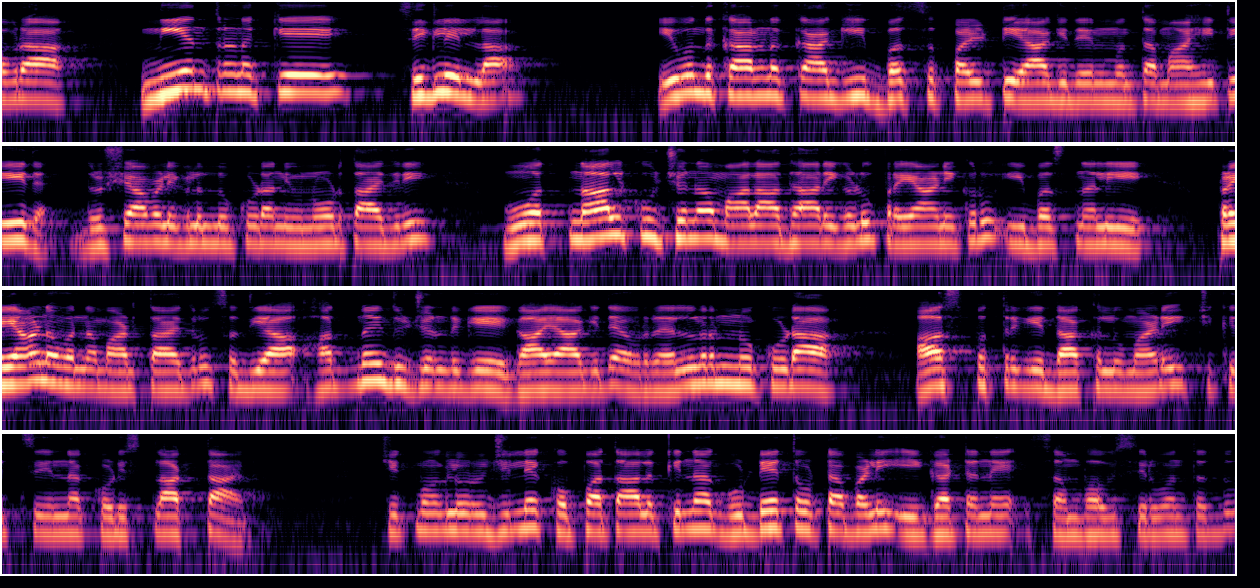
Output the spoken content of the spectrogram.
ಅವರ ನಿಯಂತ್ರಣಕ್ಕೆ ಸಿಗಲಿಲ್ಲ. ಈ ಒಂದು ಕಾರಣಕ್ಕಾಗಿ ಬಸ್ ಪಲ್ಟಿ ಆಗಿದೆ ಎನ್ನುವಂಥ ಮಾಹಿತಿ ಇದೆ. ದೃಶ್ಯಾವಳಿಗಳಲ್ಲೂ ಕೂಡ ನೀವು ನೋಡ್ತಾ ಇದ್ದೀರಿ. ಮೂವತ್ನಾಲ್ಕು ಜನ ಮಾಲಾಧಾರಿಗಳು, ಪ್ರಯಾಣಿಕರು ಈ ಬಸ್ನಲ್ಲಿ ಪ್ರಯಾಣವನ್ನು ಮಾಡ್ತಾ ಇದ್ರು ಸದ್ಯ ಹದಿನೈದು ಜನರಿಗೆ ಗಾಯ ಆಗಿದೆ. ಅವರೆಲ್ಲರನ್ನೂ ಕೂಡ ಆಸ್ಪತ್ರೆಗೆ ದಾಖಲು ಮಾಡಿ ಚಿಕಿತ್ಸೆಯನ್ನು ಕೊಡಿಸಲಾಗ್ತಾ ಇದೆ. ಚಿಕ್ಕಮಗಳೂರು ಜಿಲ್ಲೆ ಕೊಪ್ಪ ತಾಲೂಕಿನ ಗುಡ್ಡೆತೋಟ ಬಳಿ ಈ ಘಟನೆ ಸಂಭವಿಸಿರುವಂಥದ್ದು.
